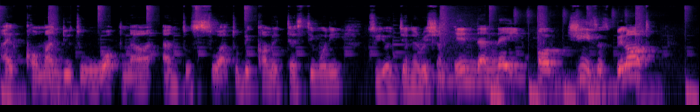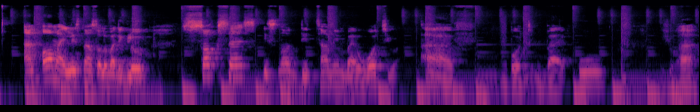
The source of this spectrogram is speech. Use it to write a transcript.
I command you to walk now and to swear to become a testimony to your generation in the name of Jesus. Beloved, and all my listeners all over the globe, success is not determined by what you have, but by who you have.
